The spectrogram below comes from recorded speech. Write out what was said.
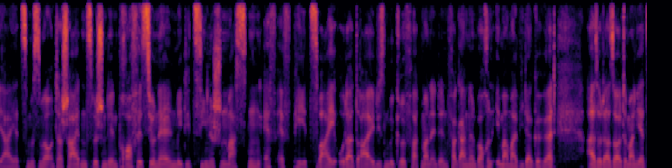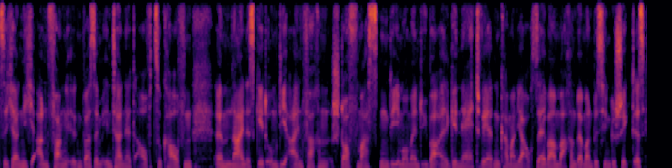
Ja, jetzt müssen wir unterscheiden zwischen den professionellen medizinischen Masken FFP2 oder 3. Diesen Begriff hat man in den vergangenen Wochen immer mal wieder gehört. Also da sollte man jetzt sicher nicht anfangen, irgendwas im Internet aufzukaufen. Ähm, nein, es geht um die einfachen Stoffmasken, die im Moment überall genäht werden. Kann man ja auch selber machen, wenn man ein bisschen geschickt ist.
